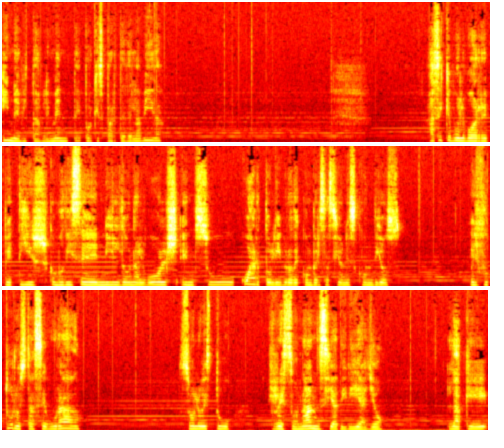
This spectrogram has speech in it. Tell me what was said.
inevitablemente, porque es parte de la vida. Así que vuelvo a repetir, como dice Neil Donald Walsh en su cuarto libro de conversaciones con Dios, el futuro está asegurado. Solo es tu resonancia, diría yo, la que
